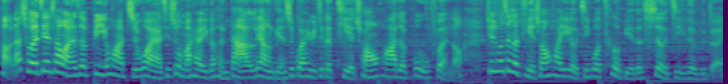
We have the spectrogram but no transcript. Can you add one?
好，那除了介绍完了这壁画之外啊，其实我们还有一个很大的亮点是关于这个铁窗花的部分哦。据说这个铁窗花也有经过特别的设计，对不对？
